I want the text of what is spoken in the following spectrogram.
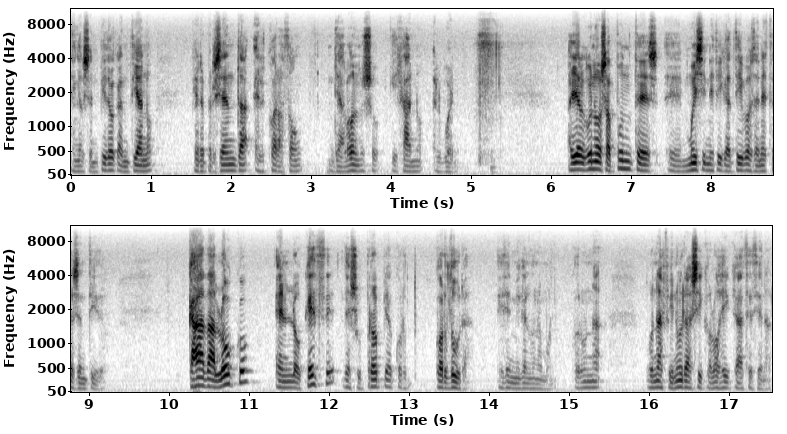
en el sentido kantiano que representa el corazón de Alonso Quijano el Bueno. Hay algunos apuntes eh, muy significativos en este sentido. Cada loco enloquece de su propia cordura, dice Miguel de Unamuno, con una, una finura psicológica excepcional.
